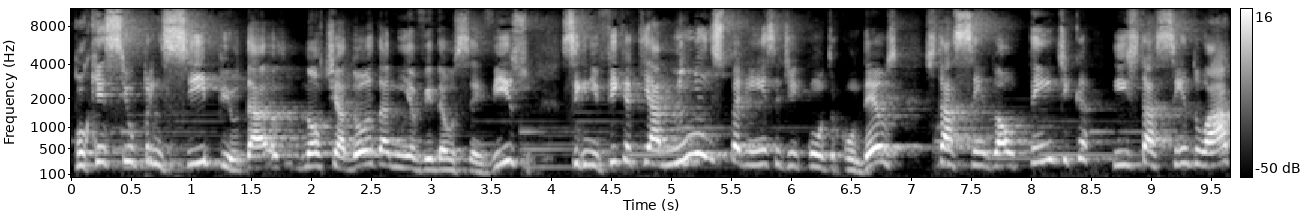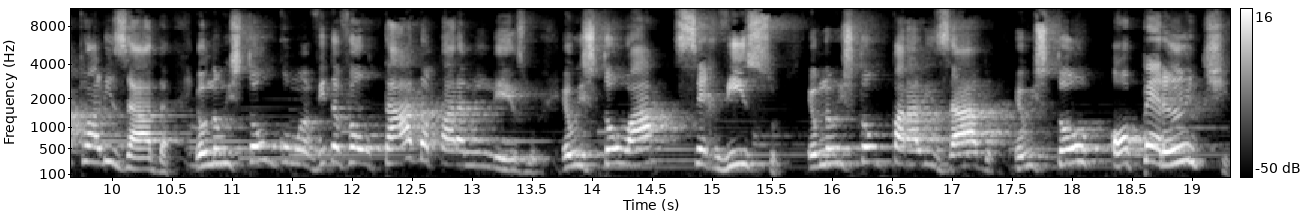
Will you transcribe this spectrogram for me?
Porque se o princípio da, norteador da minha vida é o serviço, significa que a minha experiência de encontro com Deus está sendo autêntica e está sendo atualizada. Eu não estou com uma vida voltada para mim mesmo, eu estou a serviço. Eu não estou paralisado, eu estou operante.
